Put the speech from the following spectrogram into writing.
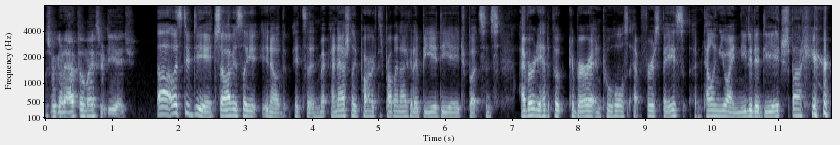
should we go to outfield or DH? Uh, let's do DH. So obviously, you know, it's a, a National League park. There's probably not going to be a DH, but since I've already had to put Cabrera and Pujols at first base, I'm telling you, I needed a DH spot here.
